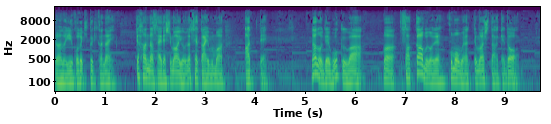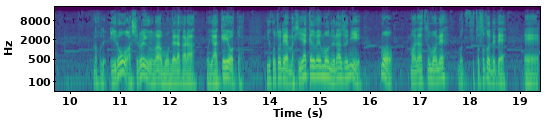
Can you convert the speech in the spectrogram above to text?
うあの言うこと聞く聞かない。って判断されてしまうような世界もまああって。なので僕はまあサッカー部のね顧問もやってましたけど、まあ、この色が白いのが問題だからもう焼けようと。いうことで、まあ、日焼け止めも塗らずにもう真夏もねもうずっと外出て、えー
